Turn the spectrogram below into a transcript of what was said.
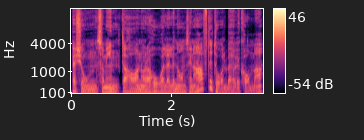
person som inte har några hål eller någonsin har haft ett hål behöver komma.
